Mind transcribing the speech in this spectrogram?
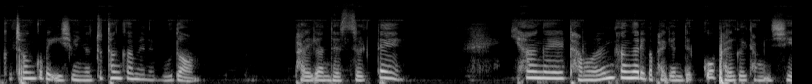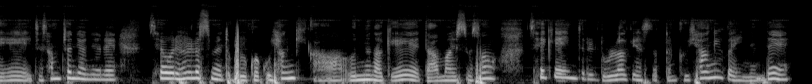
그 1922년 투탕카멘의 무덤 발견됐을 때 향을 담은 항아리가 발견됐고 밝을 당시에 이제 3천여 년의 세월이 흘렀음에도 불구하고 향기가 은은하게 남아 있어서 세계인들을 놀라게 했었던 그 향유가 있는데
